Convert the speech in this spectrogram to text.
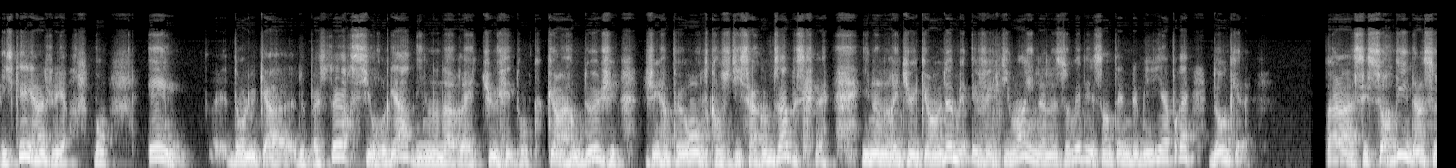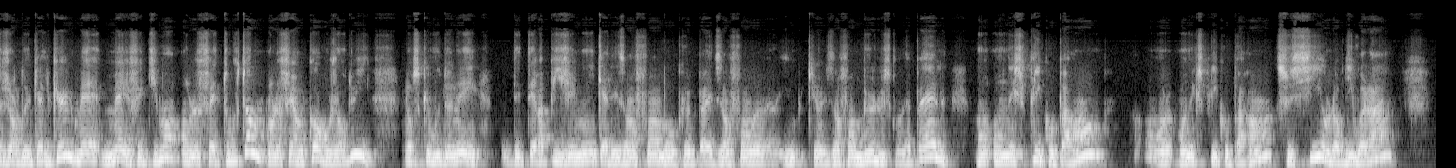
risqué, hein, je veux dire. Bon, et dans le cas de Pasteur, si on regarde, il n'en aurait tué donc qu'un ou deux. J'ai un peu honte quand je dis ça comme ça, parce qu'il n'en aurait tué qu'un ou deux, mais effectivement, il en a sauvé des centaines de milliers après. Donc, voilà, c'est sordide hein, ce genre de calcul, mais, effectivement, on le fait tout le temps, on le fait encore aujourd'hui. Lorsque vous donnez des thérapies géniques à des enfants, donc euh, bah, des enfants euh, qui ont des enfants bulles, ce qu'on appelle, on, explique aux parents, on, explique aux parents ceci, on leur dit voilà,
